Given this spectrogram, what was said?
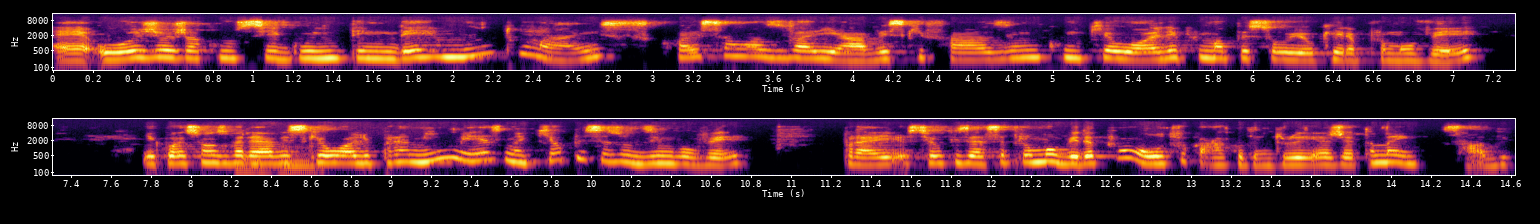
É, hoje eu já consigo entender muito mais quais são as variáveis que fazem com que eu olhe para uma pessoa e eu queira promover, e quais são as variáveis Uhum. que eu olho para mim mesma que eu preciso desenvolver para se eu quiser ser promovida para um outro cargo dentro do IAG também, sabe?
